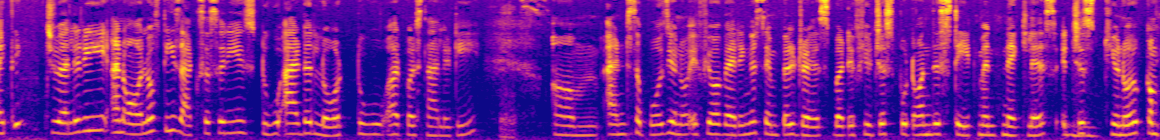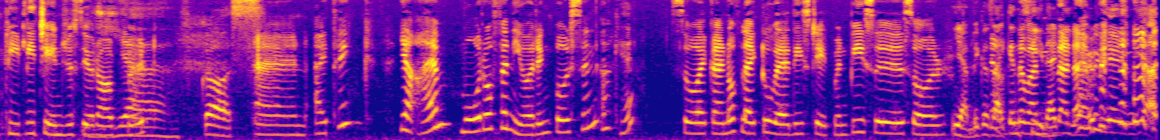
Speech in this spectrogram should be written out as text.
I think jewelry and all of these accessories do add a lot to our personality. Yes. Um, and suppose you know if you're wearing a simple dress, but if you just put on this statement necklace, it just you know completely changes your outfit. Yeah, of course. And I think yeah, I am more of an earring person. okay. So I kind of like to wear these statement pieces or Yeah, because I can see that, you are wearing. Yeah,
